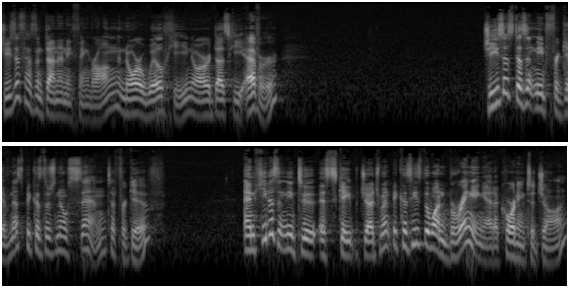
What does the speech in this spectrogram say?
Jesus hasn't done anything wrong, nor will he, nor does he ever. Jesus doesn't need forgiveness because there's no sin to forgive. And he doesn't need to escape judgment because he's the one bringing it, according to John.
